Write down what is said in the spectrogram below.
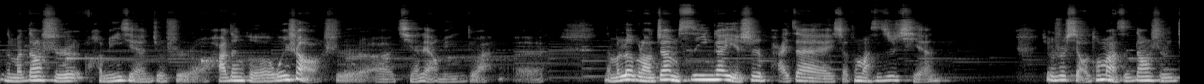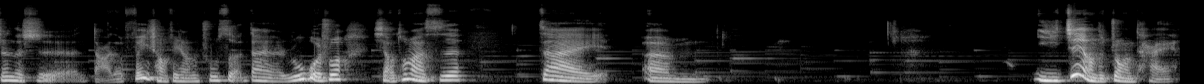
那么当时很明显就是哈登和威少是呃前两名，对吧？呃，那么勒布朗詹姆斯应该也是排在小托马斯之前。就是说小托马斯当时真的是打得非常非常的出色，但如果说小托马斯在嗯。以这样的状态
